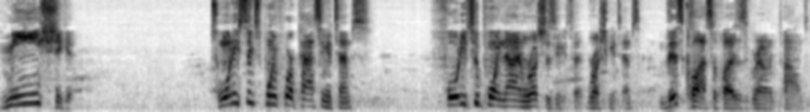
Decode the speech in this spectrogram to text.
Michigan. 26.4 passing attempts, 42.9 rushes, rushing attempts. This classifies as ground and pound.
